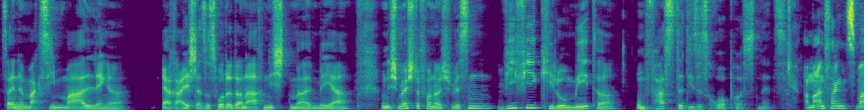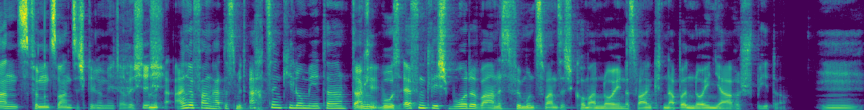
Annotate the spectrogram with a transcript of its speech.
seine Maximallänge erreicht. Also es wurde danach nicht mal mehr. Und ich möchte von euch wissen, wie viel Kilometer umfasste dieses Rohrpostnetz? Am Anfang waren es 25 Kilometer, richtig? Angefangen hat es mit 18 Kilometer. Dann, okay. wo es öffentlich wurde, waren es 25,9. Das waren knappe neun Jahre später. Hm.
